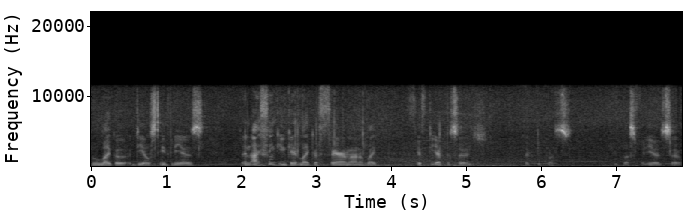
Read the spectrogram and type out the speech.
the Lego DLC videos, then I think you get like a fair amount of like 50 episodes, 50 plus, 50 plus videos. So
